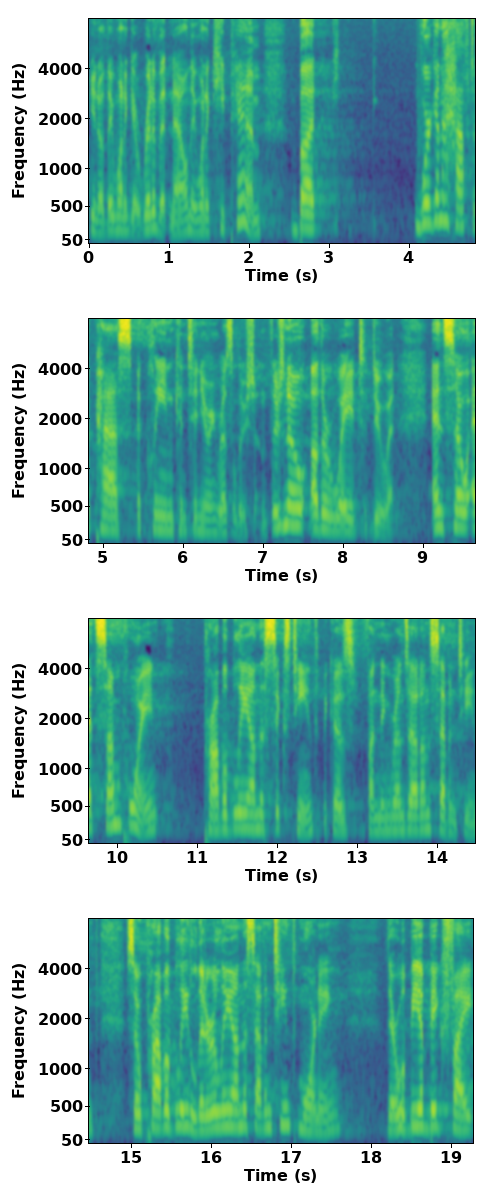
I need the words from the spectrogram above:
you know, they want to get rid of it now, and they want to keep him. But we're going to have to pass a clean continuing resolution. There's no other way to do it. And so at some point, probably on the 16th, because funding runs out on the 17th, so probably literally on the 17th morning, there will be a big fight,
